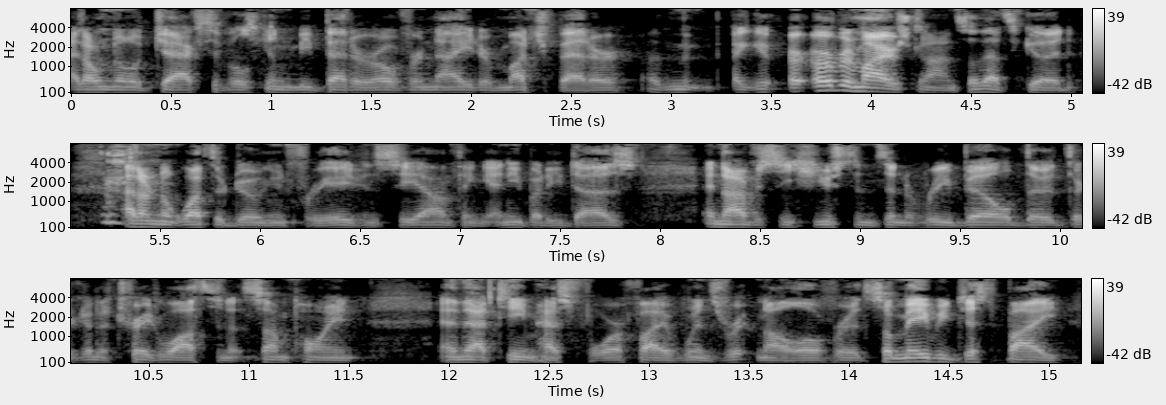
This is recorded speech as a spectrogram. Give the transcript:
I, don't know if Jacksonville's going to be better overnight or much better. I mean, Urban Meyer's gone, so that's good. I don't know what they're doing in free agency. I don't think anybody does. And obviously, Houston's in a rebuild. They're, they're going to trade Watson at some point, and that team has four or five wins written all over it. So maybe just by –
